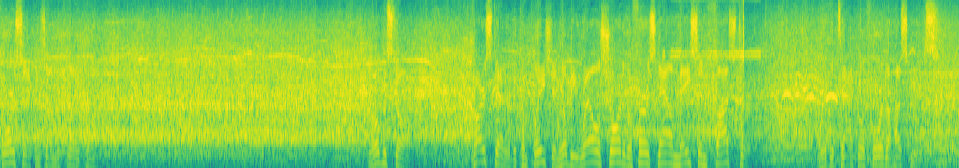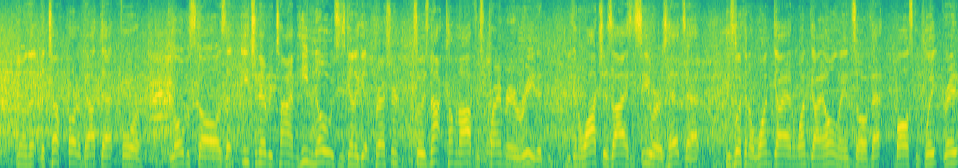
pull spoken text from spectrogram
Four seconds on the play clock. Lobbestael. Karstetter, the completion. He'll be well short of a first down. Mason Foster with the tackle for the Huskies. You know, the, the tough part about that for Lobbestael is that each and every time he knows he's going to get pressure, so he's not coming off his primary read. You can watch his eyes and see where his head's at. he's looking at one guy and one guy only. And so if that ball is complete, great.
